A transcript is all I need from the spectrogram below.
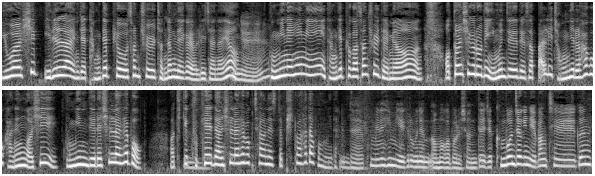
6월 11일 날 이제 당 대표 선출 전당대회가 열리잖아요. 네. 국민의힘이 당 대표가 선출되면 어떤 식으로든 이 문제에 대해서 빨리 정리를 하고 가는 것이 국민들의 신뢰 회복 어, 특히 음. 국회에 대한 신뢰 회복 차원에서도 필요하다고 봅니다. 네, 국민의힘 얘기로 그냥 넘어가 버리셨는데 이제 근본적인 예방책은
